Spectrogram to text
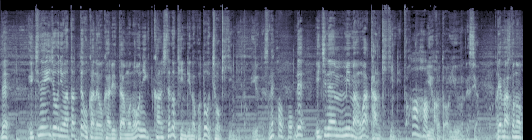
い、で1年以上にわたってお金を借りたものに関しての金利のことを長期金利というんですね、で1年未満は短期金利ということを言うんですよ。でまあ、この、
